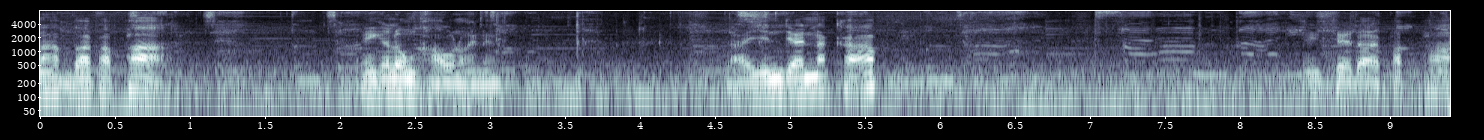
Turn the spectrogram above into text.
นะครับ ดอยพับผ้านี่ก็ลงเขาหน่อยหนึง ใจเย็นๆนะครับนี่เจอดอยพับผ้า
